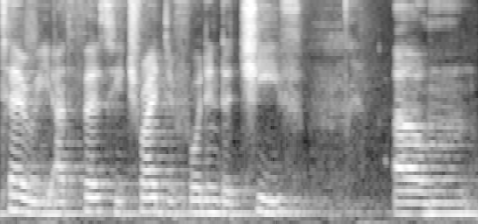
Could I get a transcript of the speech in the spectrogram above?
Terry, at first he tried defrauding the chief um,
